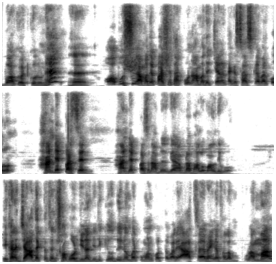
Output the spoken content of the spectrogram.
বয়কট করুন হ্যাঁ? হ্যাঁ। অবশ্যই আমাদের পাশে থাকুন আমাদের চ্যানেলটাকে সাবস্ক্রাইবার করুন। হান্ড্রেড পার্সেন্ট হান্ড্রেড পার্সেন্ট আপনাদেরকে আমরা ভালো মাল দিব। এখানে যা দেখতেছেন সব অরিজিনাল যদি কেউ দুই নম্বর প্রমাণ করতে পারে আত্রায় ভেঙে ফেলাম পুরা মাল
